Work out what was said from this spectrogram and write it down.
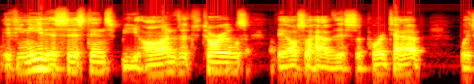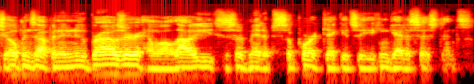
If you need assistance beyond the tutorials, they also have this support tab which opens up in a new browser and will allow you to submit a support ticket so you can get assistance.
